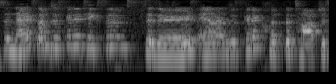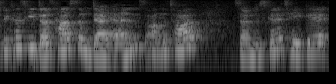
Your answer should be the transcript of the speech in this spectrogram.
So next I'm just gonna take some scissors and I'm just gonna clip the top just because he does have some dead ends on the top. So I'm just gonna take it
